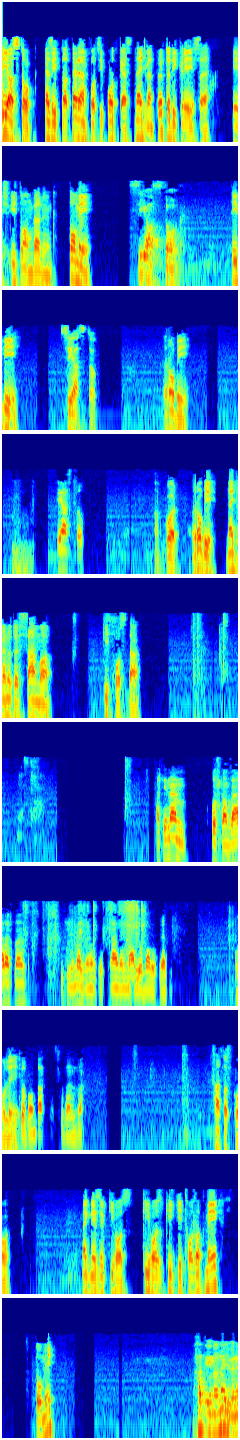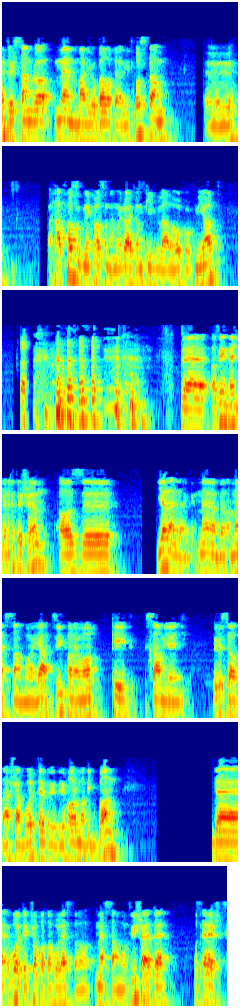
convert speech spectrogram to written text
Sziasztok! Ez itt a Teremfoci Podcast 45. része, és itt van velünk Tomi. Sziasztok! Tibi. Sziasztok! Robi. Sziasztok! Akkor Robi 45-ös számmal kit hoztál? Hát én nem hoztam váratlan, úgyhogy a 45-ös szám egy Mario Balotelli. Olé. Dobom tudatba. Hát akkor megnézzük ki, hoz, ki, hoz, ki kit hozott még. Tomi? Hát én a 45-ös számra nem Mario Balotellit hoztam. Ö, hát hazudnék, ha azt mondanám, hogy rajtam kívülálló okok miatt. De az én 45-ösöm az jelenleg nem ebben a messzámban játszik, hanem a két számjegy összeadásából tevődő harmadikban. De volt egy csapat, ahol ezt a messzámot viselte, az RSC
